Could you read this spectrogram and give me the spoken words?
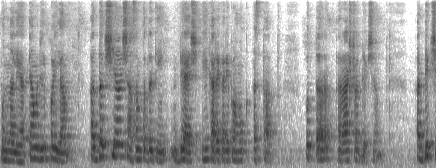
पुन्हा लिहा. त्यामधील पहिलं अध्यक्षीय शासन पद्धती डॅश हे कार्यकारी प्रमुख असतात. उत्तर राष्ट्राध्यक्ष. अध्यक्ष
